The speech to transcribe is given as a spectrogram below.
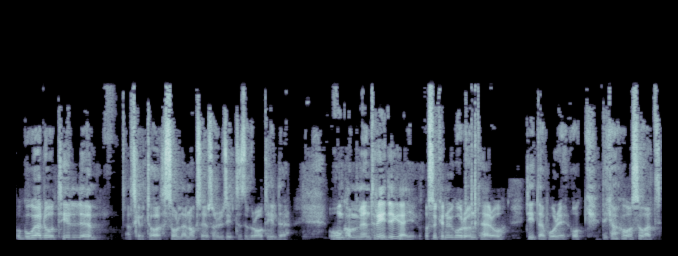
Och går jag då till, eh, ska vi ta sållen också eftersom du sitter så bra till där. Och hon kommer med en tredje grej och så kan du gå runt här och titta på det. Och det kanske var så att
